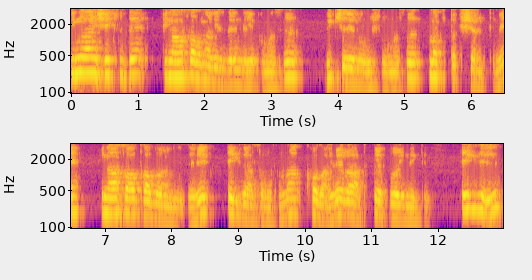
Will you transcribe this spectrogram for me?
Yine aynı şekilde finansal analizlerin de yapılması, bütçelerin oluşturulması, nakit akış yönetimi, finansal tablo analizleri Excel tarafından kolay ve rahatlıkla yapılabilmektedir. Excel'in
